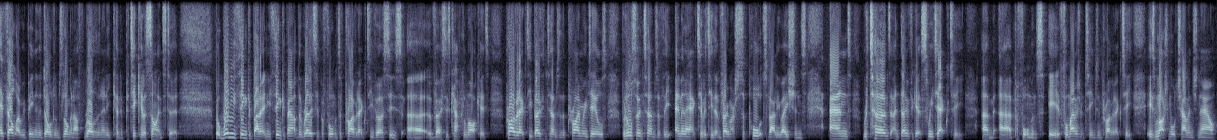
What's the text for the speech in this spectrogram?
it felt like we've been in the doldrums long enough rather than any kind of particular science to it. But when you think about it and you think about the relative performance of private equity versus uh, versus capital markets, private equity both in terms of the primary deals, but also in terms of the M&A activity that very much supports valuations and returns, and don't forget sweet equity um, uh, performance for management teams in private equity is much more challenged now.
